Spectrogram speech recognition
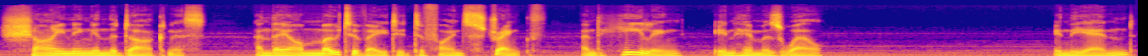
shining in the darkness, and they are motivated to find strength and healing in Him as well. In the end,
